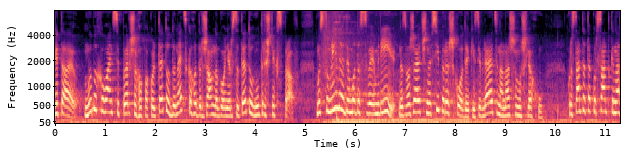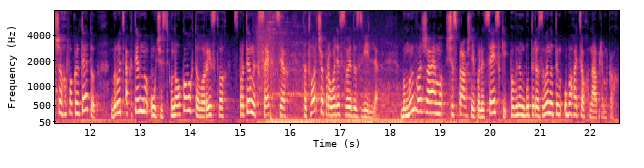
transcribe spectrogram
Вітаю! Ми вихованці першого факультету Донецького державного університету внутрішніх справ. Ми сумлінно йдемо до своєї мрії, незважаючи на всі перешкоди, які з'являються на нашому шляху. Курсанти та курсантки нашого факультету беруть активну участь у наукових товариствах, спортивних секціях та творчо проводять своє дозвілля. Бо ми вважаємо, що справжній поліцейський повинен бути розвинутим у багатьох напрямках.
